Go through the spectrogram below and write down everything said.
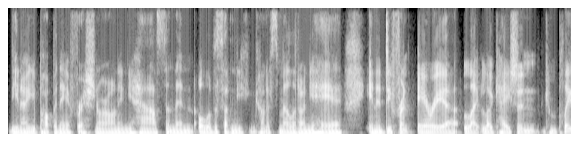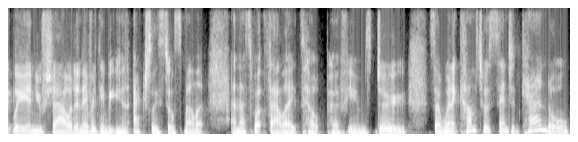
you know, you pop an air freshener on in your house and then all of a sudden you can kind of smell it on your hair in a different area, like location completely, and you've showered and everything, but you can actually still smell it. And that's what phthalates help perfumes do. So when it comes to a scented candle,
